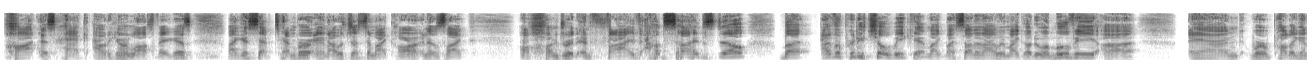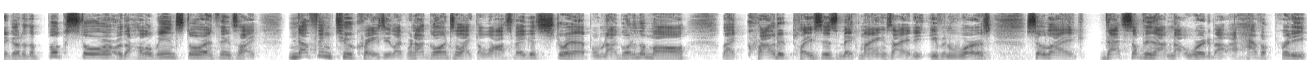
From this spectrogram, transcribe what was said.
hot as heck out here in Las Vegas. Like it's September and I was just in my car and it was like, 105 outside still, but I have a pretty chill weekend. Like my son and I, we might go to a movie, uh, and we're probably gonna go to the bookstore or the Halloween store and things like, nothing too crazy. Like we're not going to like the Las Vegas Strip or we're not going to the mall. Like crowded places make my anxiety even worse. So like, that's something that I'm not worried about. I have a pretty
